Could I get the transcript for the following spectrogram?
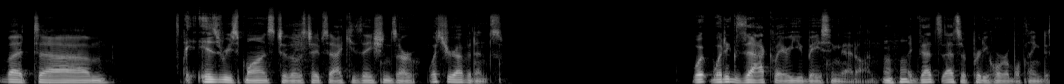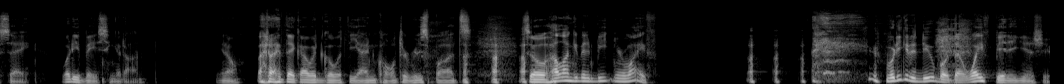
But um, his response to those types of accusations are what's your evidence? What, what exactly are you basing that on? Mhm. Like that's that's a pretty horrible thing to say. What are you basing it on? You know, but I think I would go with the Ann Coulter response. so, how long have you been beating your wife? what are you going to do about that wife beating issue?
